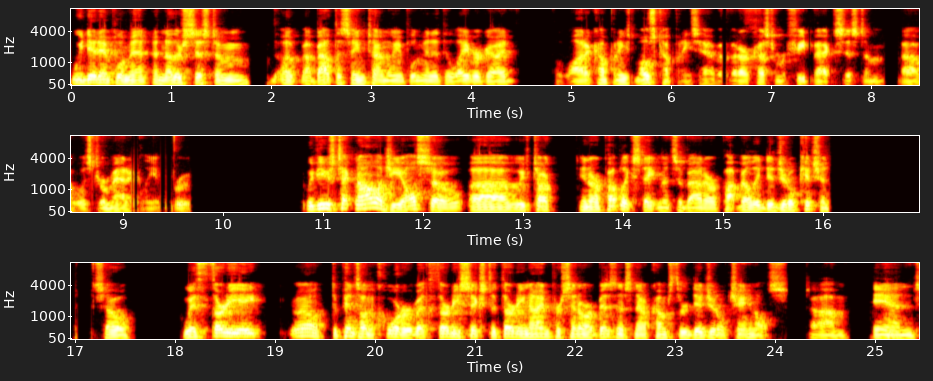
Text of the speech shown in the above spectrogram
we did implement another system uh, about the same time we implemented the labor guide. A lot of companies, most companies have it, but our customer feedback system uh, was dramatically improved. We've used technology also. Uh, we've talked in our public statements about our Potbelly Digital Kitchen. So, with 38 well, depends on the quarter, but 36 to 39% of our business now comes through digital channels. Um, and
